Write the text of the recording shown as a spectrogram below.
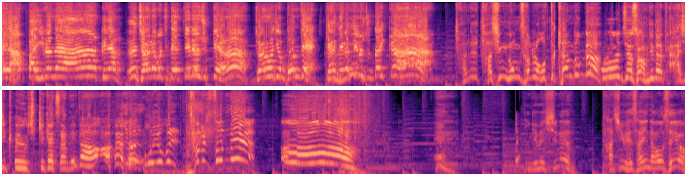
아이 아빠 일어나 그냥 어, 저 할아버지 내가 때려줄게 어? 저 할아버지가 뭔데 그냥 내가 음. 때려준다니까 자네 자식 농사를 어떻게 한 건가? 어, 죄송합니다. 다시 교육시키겠습니다. 이런 모욕을 참을 수 없네. 어, 이겸현 씨는 다시 회사에 나오세요.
